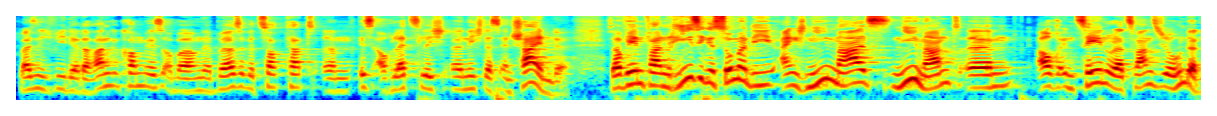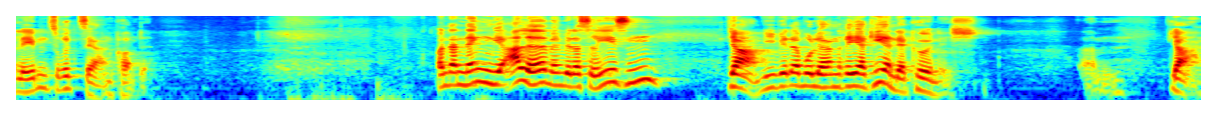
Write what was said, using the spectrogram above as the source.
Ich weiß nicht, wie der da rangekommen ist, ob er an der Börse gezockt hat, ähm, ist auch letztlich äh, nicht das Entscheidende. Ist auf jeden Fall eine riesige Summe, die eigentlich niemals niemand ähm, auch in 10 oder 20 oder 100 Leben zurückzahlen konnte. Und dann denken wir alle, wenn wir das lesen, ja, wie wird er wohl dann reagieren, der König? Ähm, ja,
